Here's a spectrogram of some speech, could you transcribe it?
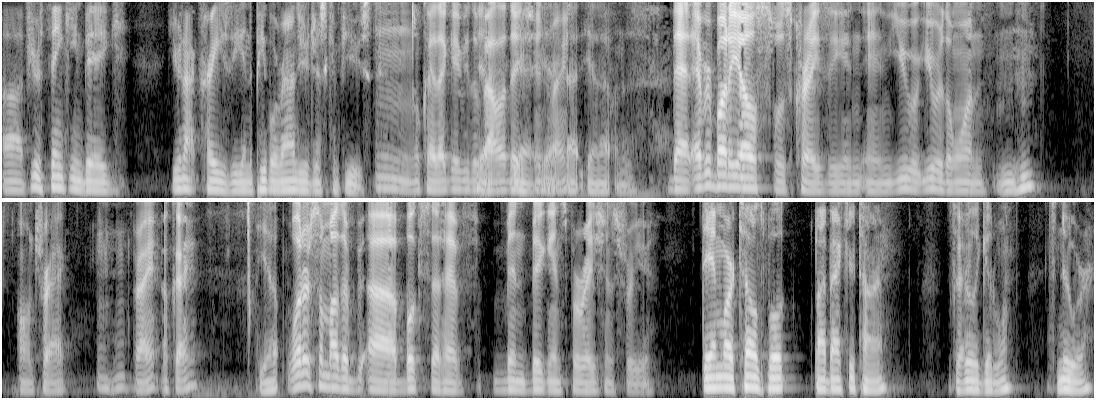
uh, if you're thinking big, you're not crazy, and the people around you are just confused. Mm, okay, that gave you the Yeah, validation, yeah, yeah, right? That, That, yeah, that one is. everybody else was crazy, and, and you were you were the one Mm-hmm. on track, right? Okay. Yep. What are some other uh, books that have been big inspirations for you? Dan Martell's book, Buy Back Your Time. It's Okay. a really good one. It's newer.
